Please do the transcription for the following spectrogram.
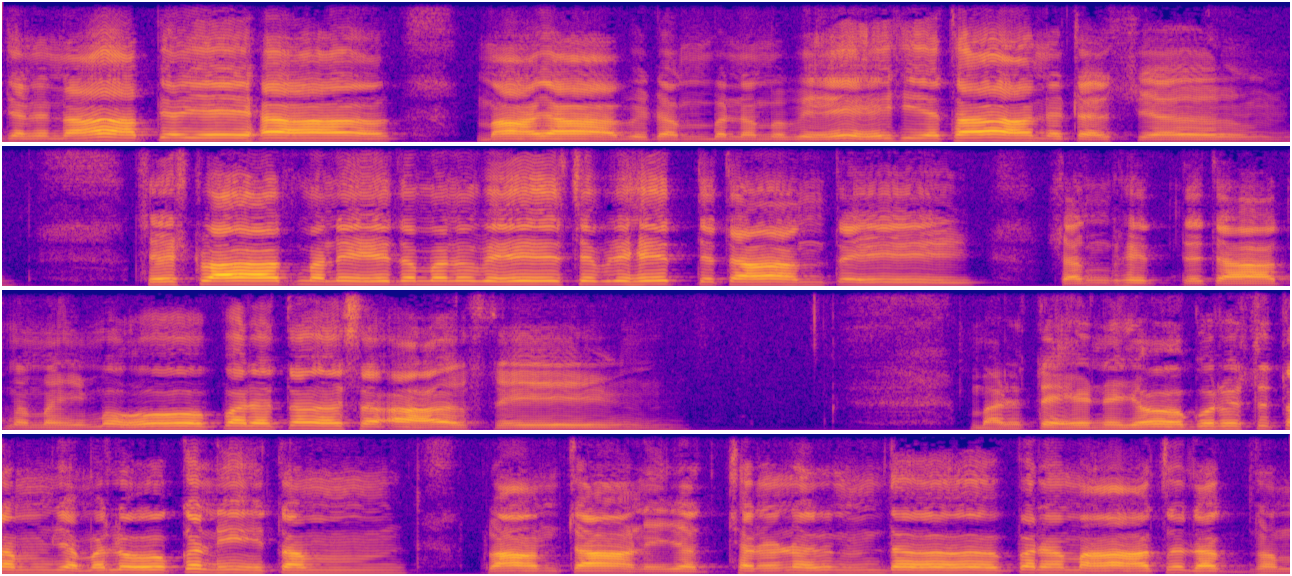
जननाप्ययेहा। माया विडम्बनं वेहि यथा नटस्य। सृष्ट्वात्मनेदमनुवेश्य बृहेत्य चान्ते। संहृत्य चात्ममहिमोपरत स आस्ते। मर्तेन यो गुरुसुतं यमलोकनीतं, त्वां चाणयच्छरणन्द परमासदग्धं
